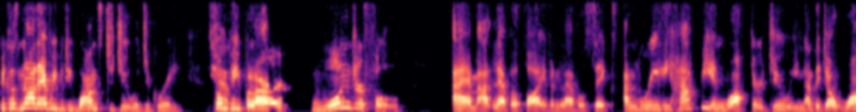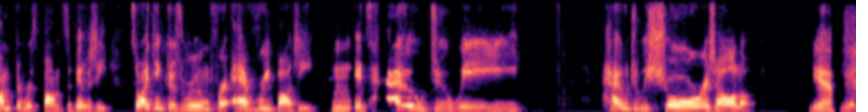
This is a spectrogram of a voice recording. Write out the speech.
because not everybody wants to do a degree. Some yeah. people are wonderful um, at level five and level six and really happy in what they're doing and they don't want the responsibility. So I think there's room for everybody. Mm. It's how do we how do we shore it all up? Yeah. yeah.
